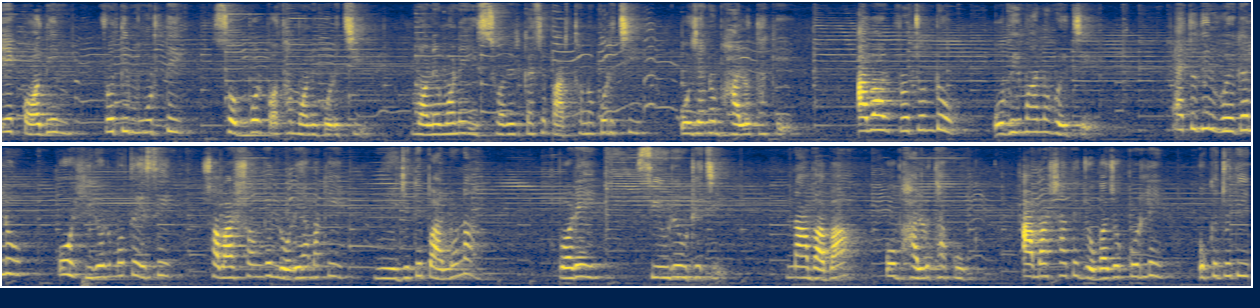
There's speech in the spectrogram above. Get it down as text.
এ কদিন প্রতি মুহূর্তে সভ্যর কথা মনে করেছি। মনে মনে ঈশ্বরের কাছে প্রার্থনা করেছি, ও যেন ভালো থাকে। আবার প্রচণ্ড অভিমানও হয়েছে। এতদিন হয়ে গেল, ও হিরোর মতো এসে সবার সঙ্গে লড়ে আমাকে নিয়ে যেতে পারল না। পরে শিউরে উঠেছি। না বাবা, ও ভালো থাকুক। আমার সাথে যোগাযোগ করলে ওকে যদি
